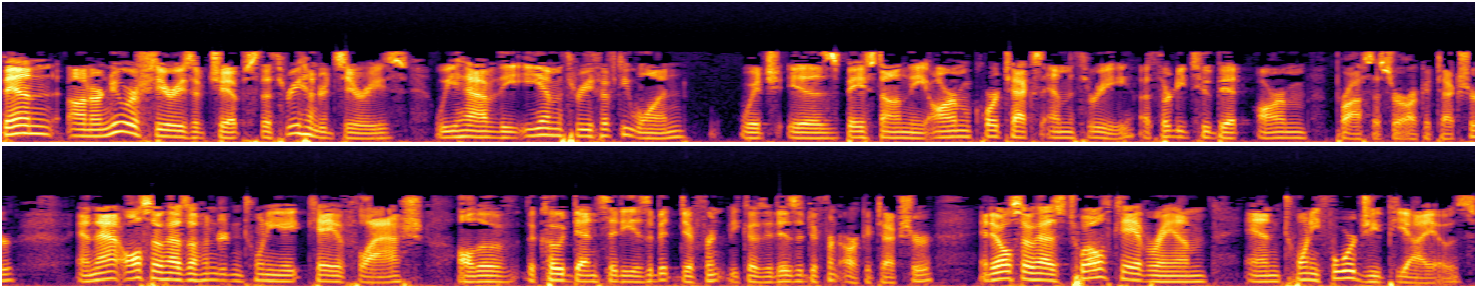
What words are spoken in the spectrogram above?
Then on our newer series of chips, the 300 series, we have the EM351, which is based on the ARM Cortex M3, a 32-bit ARM processor architecture. And that also has 128K of flash, although the code density is a bit different because it is a different architecture. And it also has 12K of RAM and 24 GPIOs.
